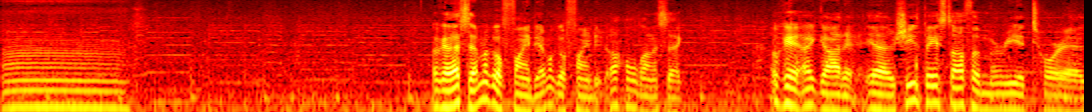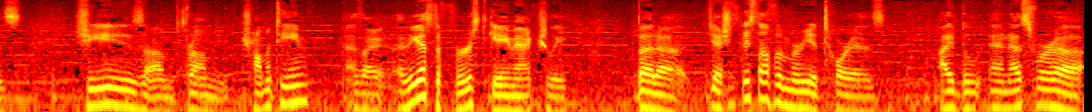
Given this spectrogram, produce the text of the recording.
Uh, okay, that's it. I'm gonna go find it. I'm gonna go find it. Oh, hold on a sec. Okay, I got it. Yeah, she's based off of Maria Torres. She's um, from Trauma Team. As I, I think that's the first game actually. But uh, yeah, she's based off of Maria Torres. I be- and as for uh,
